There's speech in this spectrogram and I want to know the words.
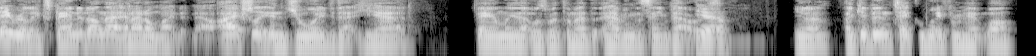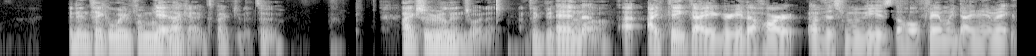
they really expanded on that, and I don't mind it now. I actually enjoyed that he had family that was with him having the same powers. yeah. you know, like it didn't take away from him. Well, it didn't take away from him Yeah. like I expected it to. I actually really enjoyed it. I think they And well. I, I think I agree. The heart of this movie is the whole family dynamic,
